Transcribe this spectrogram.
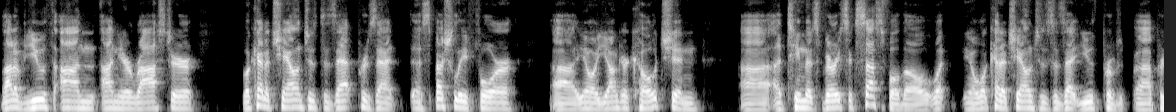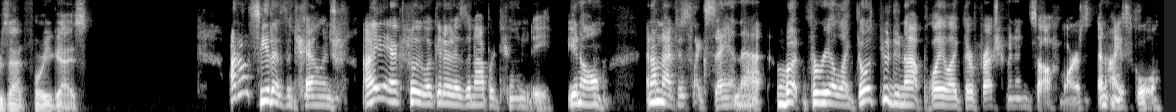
lot of youth on on your roster. What kind of challenges does that present, especially for uh, you know a younger coach and uh, a team that's very successful? Though, what you know, what kind of challenges does that youth pre- uh, present for you guys? I don't see it as a challenge. I actually look at it as an opportunity. You know, and I'm not just like saying that, but for real, like those two do not play like they're freshmen and sophomores in high school.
